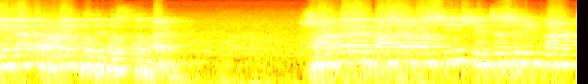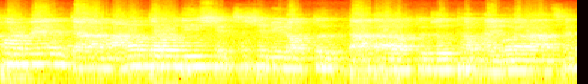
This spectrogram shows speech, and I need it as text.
এই এলাকার অনেক ক্ষতিগ্রস্ত হয়। সরকারের পাশাপাশি স্বেচ্ছাসেবী প্ল্যাটফর্মের যারা মানব দরদী স্বেচ্ছাসেবী রক্তদাতা রক্তযোদ্ধা ভাই বোনেরা আছেন,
